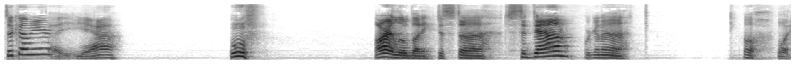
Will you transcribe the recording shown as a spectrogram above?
to come here? Uh, yeah. Oof. All right, little buddy. Just uh just sit down. We're gonna Oh boy.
